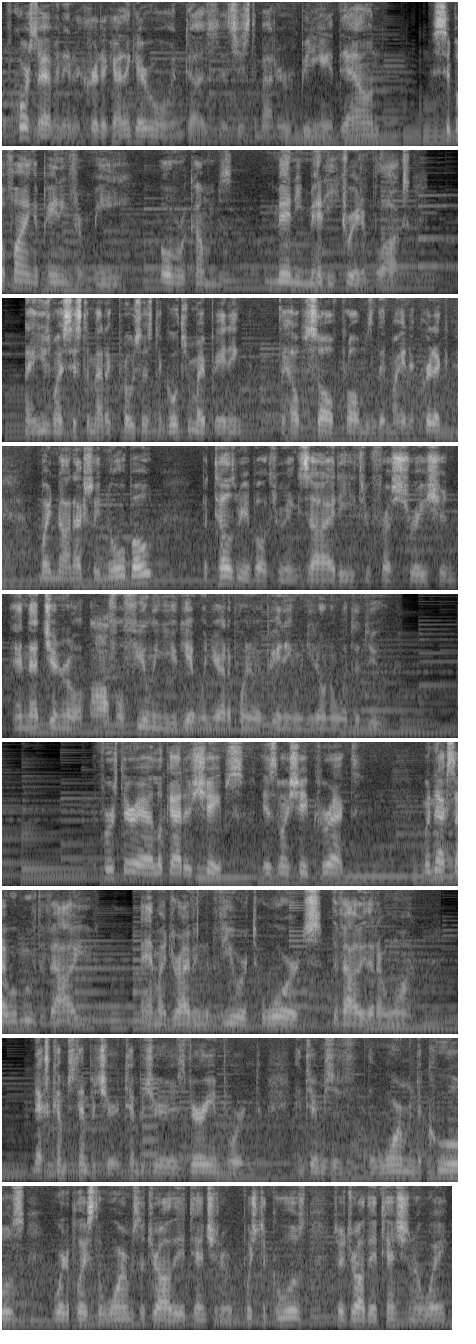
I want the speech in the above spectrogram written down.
Of course I have an inner critic. I think everyone does. It's just a matter of beating it down. Simplifying a painting for me overcomes many, many creative blocks. I use my systematic process to go through my painting to help solve problems that my inner critic might not actually know about, but tells me about through anxiety, through frustration, and that general awful feeling you get when you're at a point of a painting when you don't know what to do. The first area I look at is shapes. Is my shape correct? But next I will move the value. Am I driving the viewer towards the value that I want? Next comes temperature. Temperature is very important in terms of the warm and the cools, where to place the warms to draw the attention or push the cools to draw the attention away.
